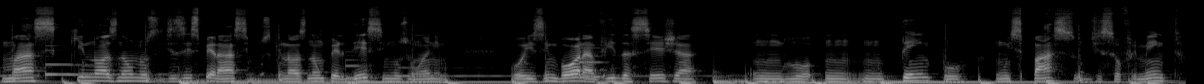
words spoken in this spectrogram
mas que nós não nos desesperássemos, que nós não perdêssemos o ânimo, pois, embora a vida seja um, um, um tempo, um espaço de sofrimento,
